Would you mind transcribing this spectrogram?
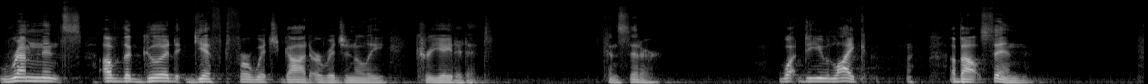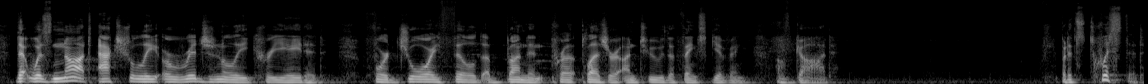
remnants of the good gift for which God originally created it. Consider what do you like about sin that was not actually originally created for joy filled, abundant pleasure unto the thanksgiving of God? But it's twisted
